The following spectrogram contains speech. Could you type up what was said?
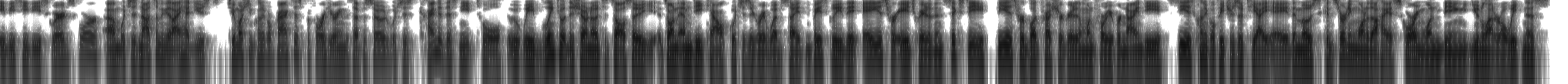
ABCD squared score, um, which is not something that I had used too much in clinical practice before hearing this episode, which is kind of this neat tool. We've linked to it in the show notes. It's also it's on MD Calc, which is a great website. And basically, the A is for age greater than 60, B is for blood pressure greater than 140 over 90, C is clinical features of TIA, the most concerning one of the highest scoring one being unilateral weakness.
